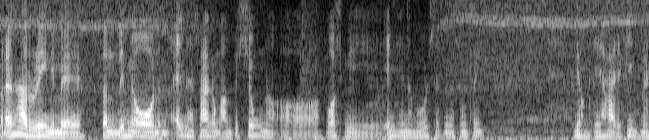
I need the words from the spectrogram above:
Hvordan har du det egentlig med sådan lidt mere overordnet, alt det her snak om ambitioner, og hvor skal vi ende hen og målsætninger og sådan ting? Jo, men det har jeg det fint med.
